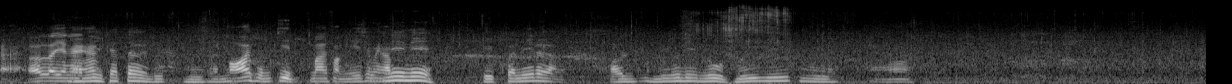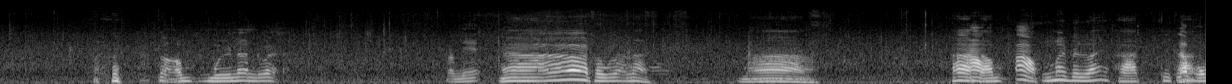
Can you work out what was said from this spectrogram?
อะแล้วอะไรยังไงฮะมีแคตเตอร์ดูดูกันอ๋อให้ผมกรีดมาฝั่งนี้ใช่ไหมครับนี่นี่อีกคนนี้เลยเอานิ้วนี่รูดมือนี่เลยอ๋อก็เอามือนั่นด้วยแบบนี้ อ่าถูกแล้วนั่นน่าถ้าอ้าวทอ้าวำไม่เป็นไรขาดที่ขาดแล้วผม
